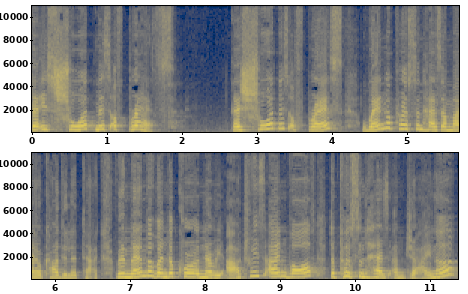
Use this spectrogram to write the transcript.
there is shortness of breath. There's shortness of breath when a person has a myocardial attack. Remember when the coronary arteries are involved, the person has angina,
